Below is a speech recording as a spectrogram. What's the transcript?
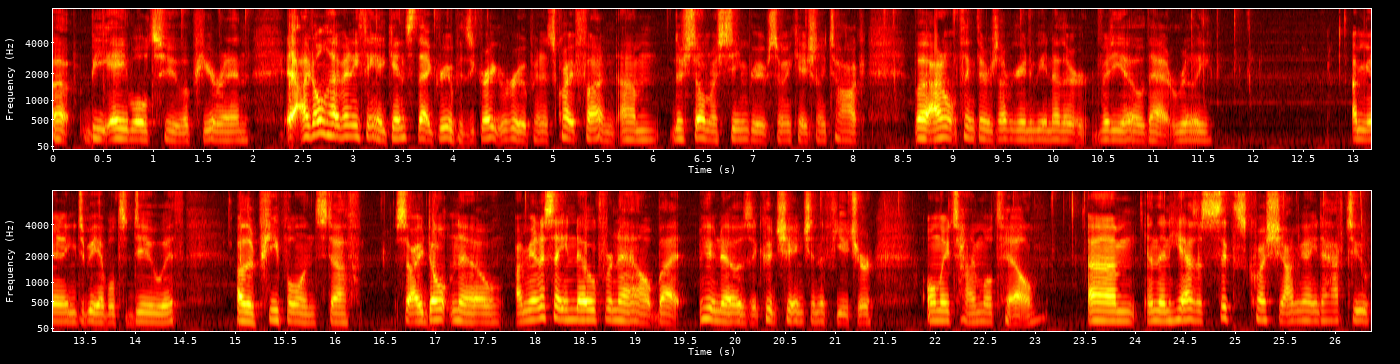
uh, be able to appear in. I don't have anything against that group. It's a great group, and it's quite fun. Um, they're still my Steam group, so we occasionally talk. But I don't think there's ever going to be another video that really I'm going to be able to do with other people and stuff. So I don't know. I'm going to say no for now, but who knows? It could change in the future. Only time will tell. Um, and then he has a sixth question. I'm going to have to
